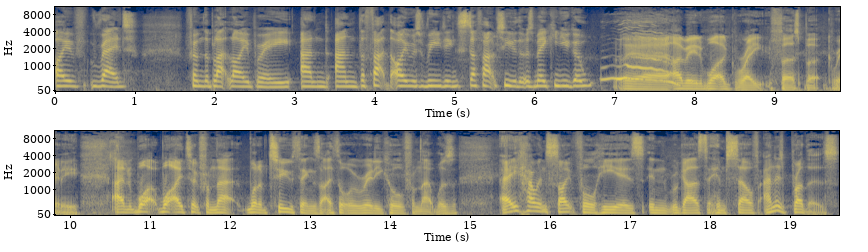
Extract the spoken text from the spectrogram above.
I've read from the Black Library and and the fact that I was reading stuff out to you that was making you go Whoa! Yeah, I mean, what a great first book, really. And what what I took from that, one of two things that I thought were really cool from that was, a how insightful he is in regards to himself and his brothers.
